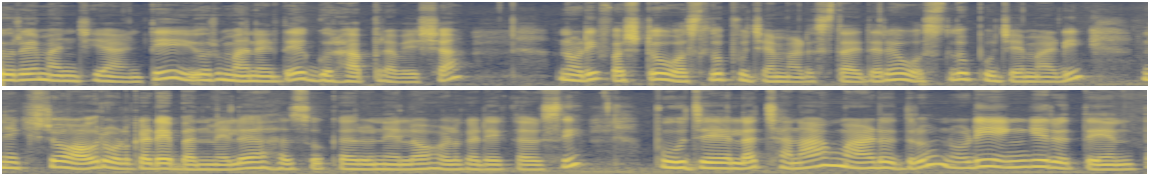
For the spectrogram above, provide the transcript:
ಇವರೇ ಮಂಜಿ ಆಂಟಿ, ಇವ್ರ ಮನೆದೇ ಗೃಹ ಪ್ರವೇಶ. ನೋಡಿ ಫಸ್ಟು ಹೊಸ್ಲು ಪೂಜೆ ಮಾಡಿಸ್ತಾ ಇದ್ದಾರೆ. ಹೊಸ್ಲು ಪೂಜೆ ಮಾಡಿ ನೆಕ್ಸ್ಟು ಅವ್ರು ಒಳಗಡೆ ಬಂದಮೇಲೆ ಹಸು, ಕರುನೆಲ್ಲ ಒಳಗಡೆ ಕರೆಸಿ ಪೂಜೆ ಎಲ್ಲ ಚೆನ್ನಾಗಿ ಮಾಡಿದ್ರು. ನೋಡಿ, ಹೆಂಗಿರುತ್ತೆ ಅಂತ.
